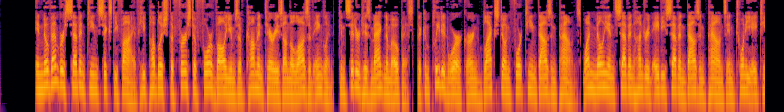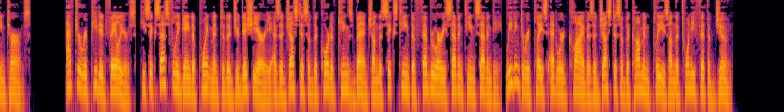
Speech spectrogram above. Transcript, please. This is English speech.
In November 1765 he published the first of four volumes of commentaries on the laws of England, considered his magnum opus. The completed work earned Blackstone £14,000 £1,787,000 in 2018 terms. After repeated failures, he successfully gained appointment to the judiciary as a Justice of the Court of King's Bench on 16 February 1770, leaving to replace Edward Clive as a Justice of the Common Pleas on 25 June.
